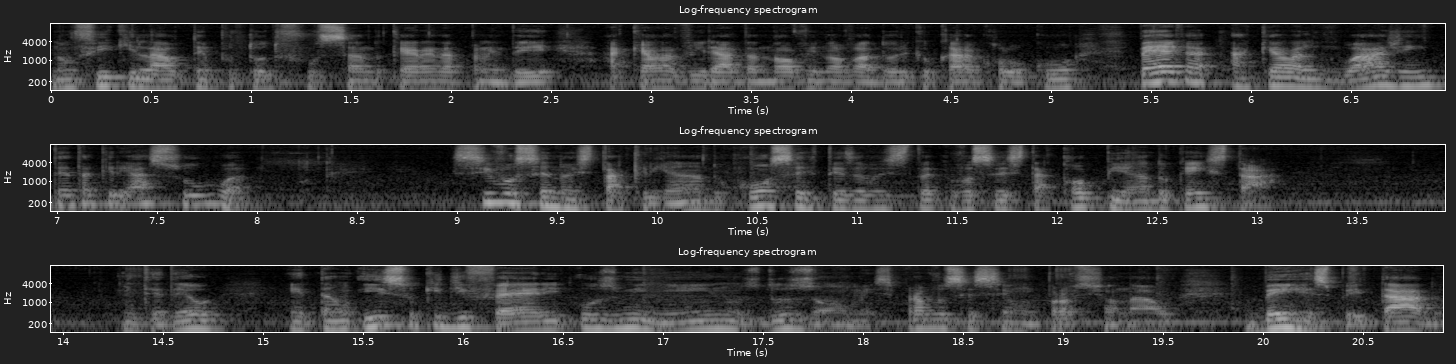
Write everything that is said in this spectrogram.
Não fique lá o tempo todo fuçando, querendo aprender aquela virada nova inovadora que o cara colocou. Pega aquela linguagem e tenta criar a sua. Se você não está criando, com certeza você está copiando quem está. Entendeu? Então, isso que difere os meninos dos homens. Para você ser um profissional bem respeitado,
